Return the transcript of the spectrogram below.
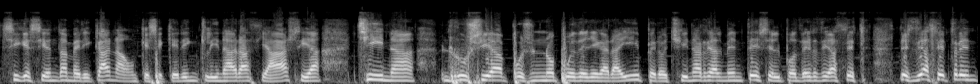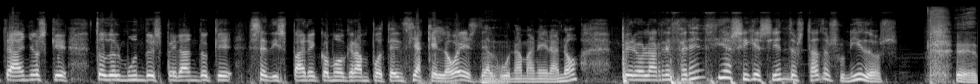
sigue siendo americana, aunque se quiere inclinar hacia Asia, China, Rusia, pues no puede llegar ahí, pero China realmente es el poder de hace, desde hace 30 años que todo el mundo esperando que se dispare como gran potencia, que lo es de alguna manera, ¿no? Pero la referencia sigue siendo Estados Unidos. Eh,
